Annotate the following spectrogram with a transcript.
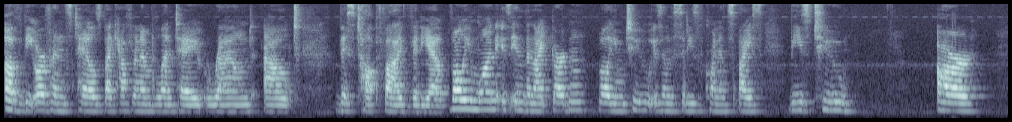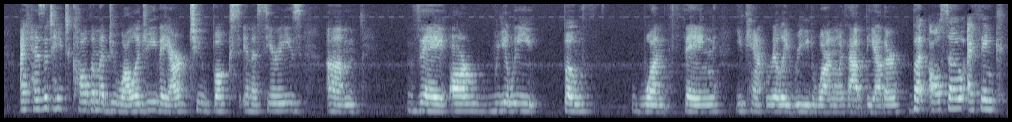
of The Orphan's Tales by Catherynne M. Valente round out this top five video. Volume one is in The Night Garden, volume two is in The Cities of Coin and Spice. These two are, I hesitate to call them a duology, they are two books in a series. Um, they are really both one thing. You can't really read one without the other. But also, I think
